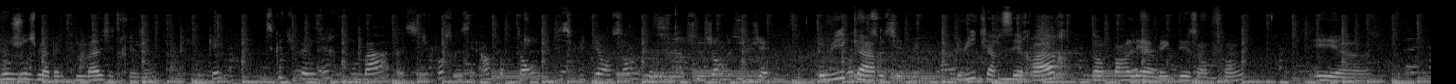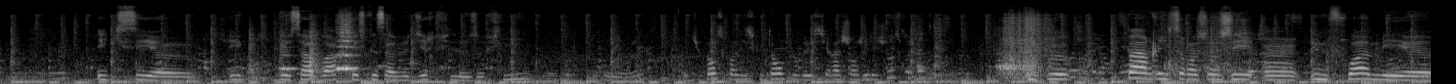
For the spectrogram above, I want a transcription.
Bonjour, je m'appelle Kumba, j'ai 13 ans. Ok. Est-ce que tu peux me dire, Kumba, euh, si tu penses que c'est important de discuter ensemble de ce genre de sujet Oui, car, oui, car c'est rare d'en parler avec des enfants et, euh, et, que c'est, euh, et de savoir qu'est-ce que ça veut dire philosophie. Et voilà. Et tu penses qu'en discutant, on peut réussir à changer les choses peut-être? On peut pas réussir à changer en une fois, mais euh,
